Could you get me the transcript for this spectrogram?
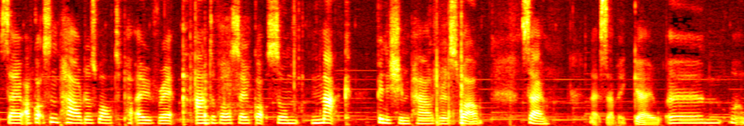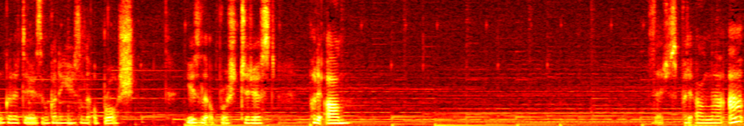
So I've got some powder as well to put over it. And I've also got some MAC finishing powder as well. So let's have a go. Um, what I'm going to do is I'm going to use a little brush. Use a little brush to just put it on. So just put it on like that.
